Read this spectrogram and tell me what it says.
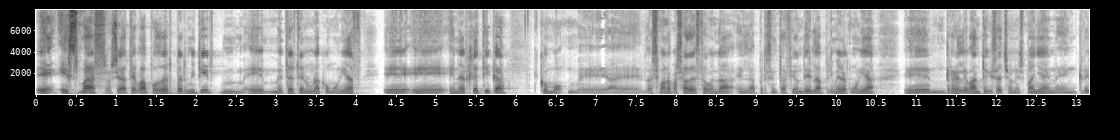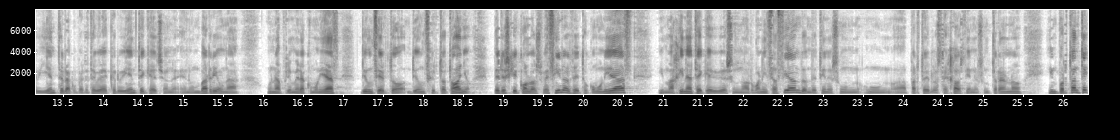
Eh, es más, o sea, te va a poder permitir mm, eh, meterte en una comunidad energética como eh, la semana pasada en la, en la, presentación de la primera comunidad eh, relevante que se ha hecho en España, en, Crevillente, la cooperativa de Crevillente, que ha hecho en, un barrio una, primera comunidad de un, cierto, de un cierto tamaño. Pero es que con los vecinos de tu comunidad, imagínate que vives en una urbanización donde tienes un, aparte de los tejados, tienes un terreno importante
